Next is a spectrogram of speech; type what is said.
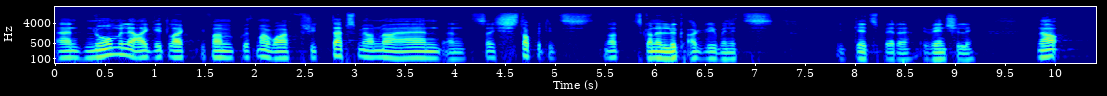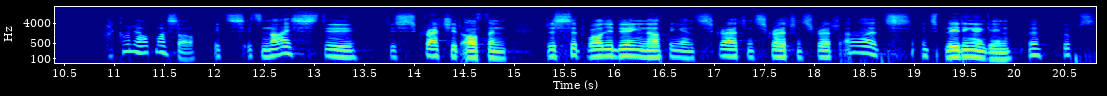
And normally I get like, if I'm with my wife, she taps me on my hand and says, stop it, it's not, it's going to look ugly when it's, it gets better eventually. Now, I can't help myself. It's, it's nice to, to scratch it off and just sit while you're doing nothing and scratch and scratch and scratch. Ah, it's, it's bleeding again. Uh, oops.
